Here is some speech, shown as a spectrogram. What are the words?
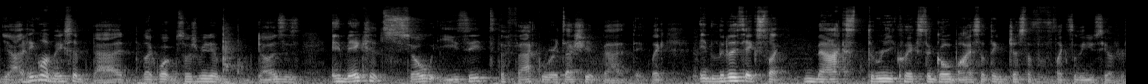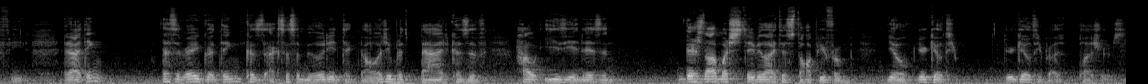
Yeah, I think what makes it bad, like what social media does, is it makes it so easy to the fact where it's actually a bad thing. Like it literally takes like max three clicks to go buy something just off of like something you see off your feed, and I think that's a very good thing because accessibility and technology, but it's bad because of how easy it is, and there's not much stimuli to stop you from you know your guilty your guilty pleasures.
